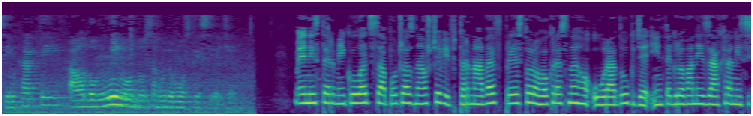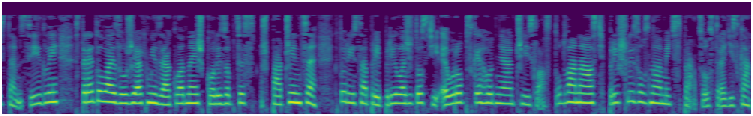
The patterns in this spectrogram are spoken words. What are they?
SIM karty alebo mimo dosahu domovskej siete. Minister Mikulec sa počas návštevy v Trnave v priestoroch okresného úradu, kde integrovaný záchranný systém sídli, stretol aj so žiakmi základnej školy z obce Špačince, ktorí sa pri príležitosti Európskeho dňa čísla 112 prišli zoznámiť s prácou strediska.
